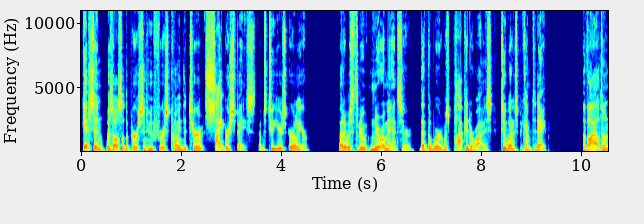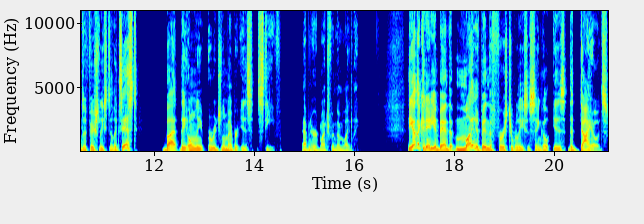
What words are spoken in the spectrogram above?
Gibson was also the person who first coined the term cyberspace. That was two years earlier but it was through Neuromancer that the word was popularized to what it's become today. The Viletones officially still exist, but the only original member is Steve. Haven't heard much from them lately. The other Canadian band that might have been the first to release a single is the Diodes.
